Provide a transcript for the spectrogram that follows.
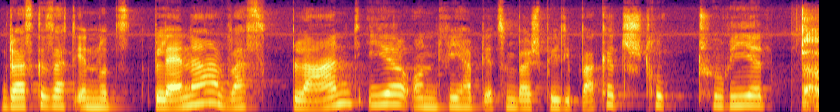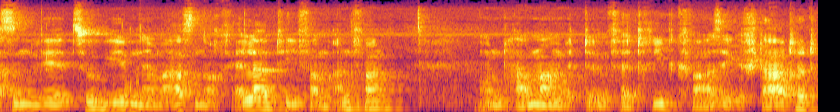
Du hast gesagt, ihr nutzt Blender. Was plant ihr und wie habt ihr zum Beispiel die Buckets strukturiert? Da sind wir zugegebenermaßen noch relativ am Anfang und haben mal mit dem Vertrieb quasi gestartet.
